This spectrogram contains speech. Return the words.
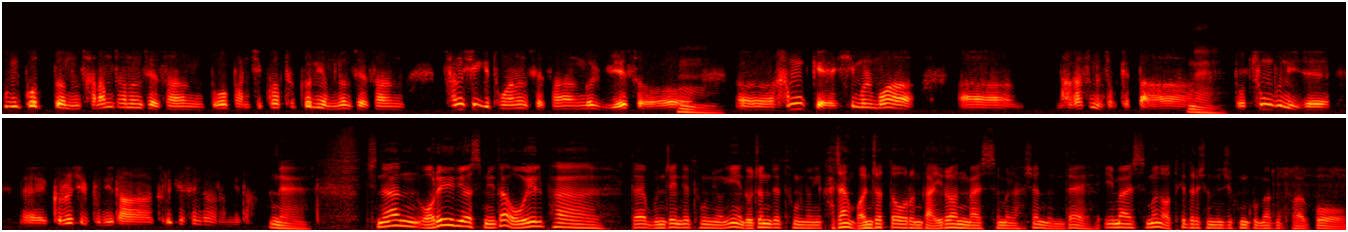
꿈꿨던 사람 사는 세상 또 반칙과 특권이 없는 세상 상식이 통하는 세상을 위해서 음. 어, 함께 힘을 모아 아, 나갔으면 좋겠다. 네. 또 충분히 이제 에, 그러실 분이다 그렇게 생각을 합니다. 네. 지난 월요일이었습니다. 5.18 때 문재인 대통령이 노 전 대통령이 가장 먼저 떠오른다 이런 말씀을 하셨는데 이 말씀은 어떻게 들으셨는지 궁금하기도 하고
